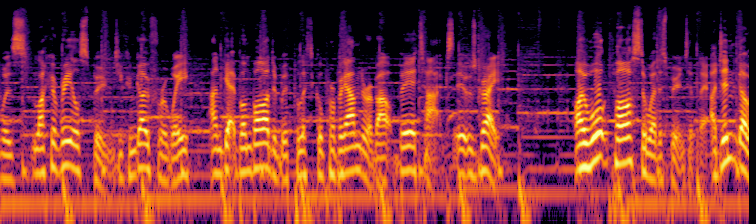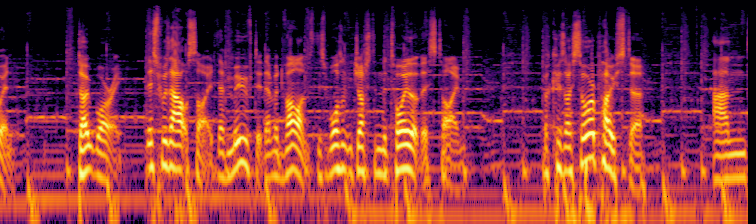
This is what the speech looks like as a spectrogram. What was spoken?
was like a real spoons. You can go for a wee and get bombarded with political propaganda about beer tax. It was great. I walked past a Wetherspoons the other day. I didn't go in. Don't worry. This was outside. They've moved it. They've advanced. This wasn't just in the toilet this time. Because I saw a poster and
